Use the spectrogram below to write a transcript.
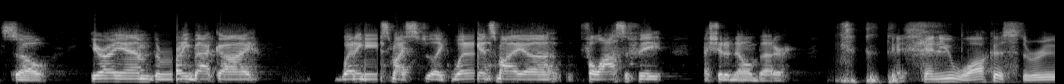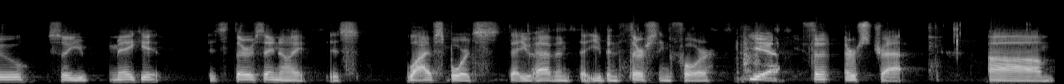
so here I am, the running back guy, went against my like went against my uh, philosophy. I should have known better. Can, you walk us through so you make it? It's Thursday night. It's live sports that you haven't that you've been thirsting for. Yeah. Thirst trap. Um,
